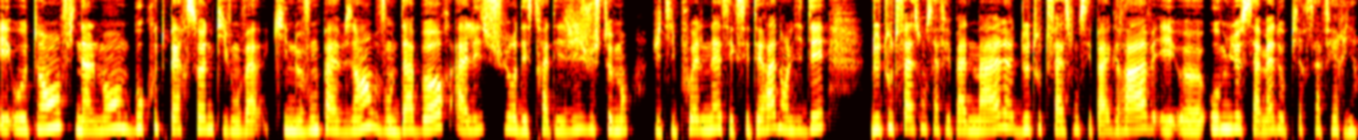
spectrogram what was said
Et autant finalement, beaucoup de personnes qui vont qui ne vont pas bien vont d'abord aller sur des stratégies justement du type wellness, etc. Dans l'idée de toute façon, ça fait pas de mal, de toute façon, c'est pas grave, et euh, au mieux, ça m'aide, au pire, ça fait rien.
